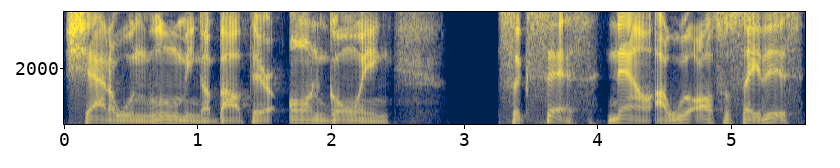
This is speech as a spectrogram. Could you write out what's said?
shadowing looming about their ongoing success. Now, I will also say this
